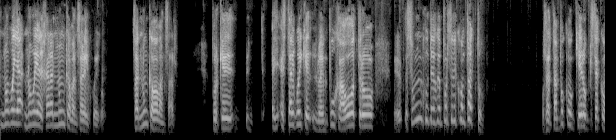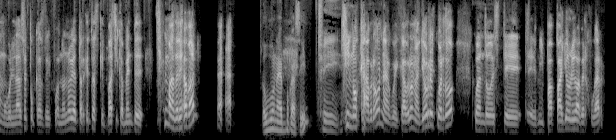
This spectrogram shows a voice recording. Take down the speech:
No voy a, no voy a dejar nunca avanzar el juego. O sea, nunca va a avanzar. Porque está el güey que lo empuja a otro. Es un deporte de contacto. O sea, tampoco quiero que sea como en las épocas de cuando no había tarjetas que básicamente se madreaban. ¿Hubo una época así? Sí. Sí, no, cabrona, güey, cabrona. Yo recuerdo cuando este eh, mi papá yo lo iba a ver jugar.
